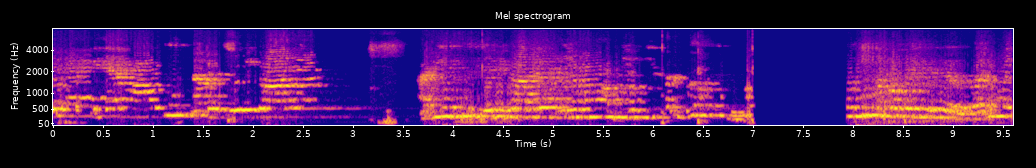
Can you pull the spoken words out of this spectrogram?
ஒரு மணி நேரமாவது நம்ம ஜெபிக்காத அட்லீஸ்ட் ஜெபிக்காத நேரம் அப்படின்னு சொல்லி புரியும் அப்போ வறுமை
